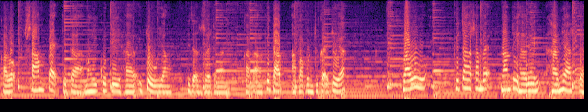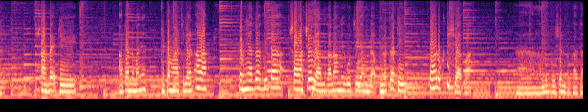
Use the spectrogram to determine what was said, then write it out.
kalau sampai kita mengikuti hal itu yang tidak sesuai dengan kata Alkitab apa pun juga itu ya. Lalu kita sampai nanti hari hanya sudah sampai di apa namanya di pengadilan. Allah ternyata kita salah jalan karena mengikuti yang tidak benar tadi. Ya rugi siapa? Nah lalu Busen berkata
